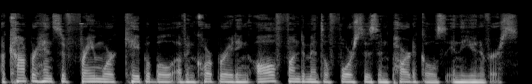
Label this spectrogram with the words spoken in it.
a comprehensive framework capable of incorporating all fundamental forces and particles in the universe.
